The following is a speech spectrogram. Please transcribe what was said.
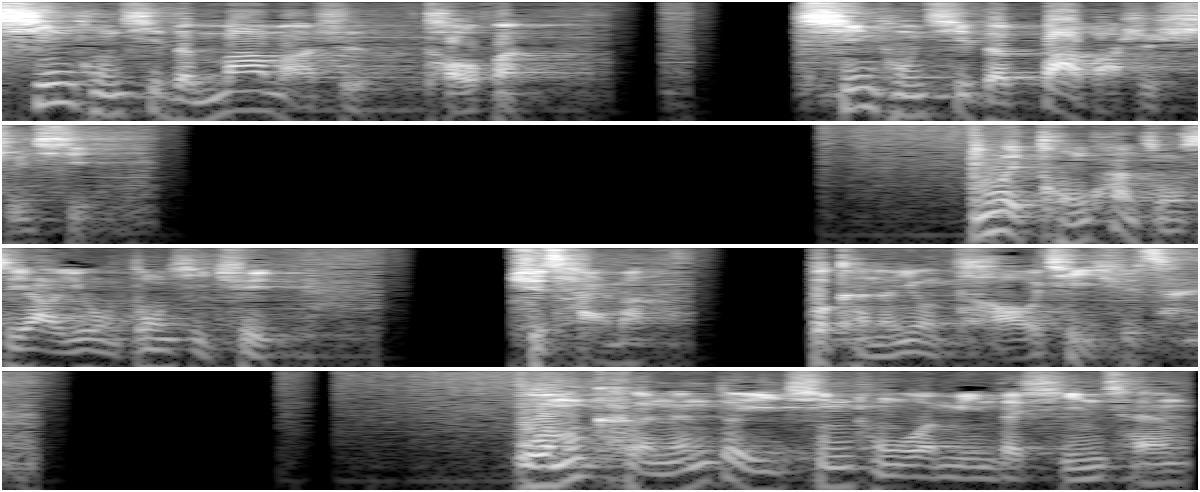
青铜器的妈妈是陶范，青铜器的爸爸是石器，因为铜矿总是要用东西去去采嘛，不可能用陶器去采。我们可能对于青铜文明的形成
